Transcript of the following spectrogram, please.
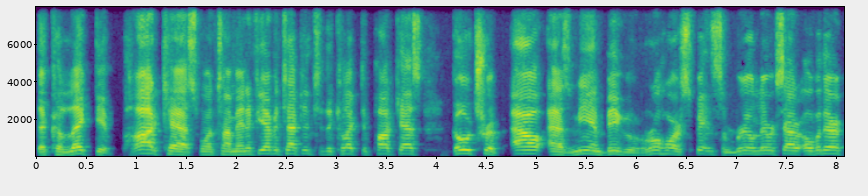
The collective podcast one time. And if you haven't tapped into the collective podcast, go trip out as me and Big Rojo are spitting some real lyrics out over there.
